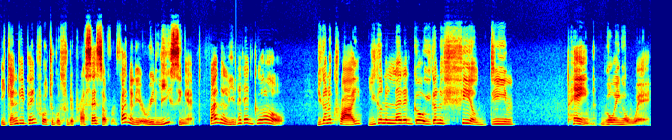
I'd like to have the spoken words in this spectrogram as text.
It can be painful to go through the process of finally releasing it. Finally, let it go. You're going to cry. You're going to let it go. You're going to feel the pain going away.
